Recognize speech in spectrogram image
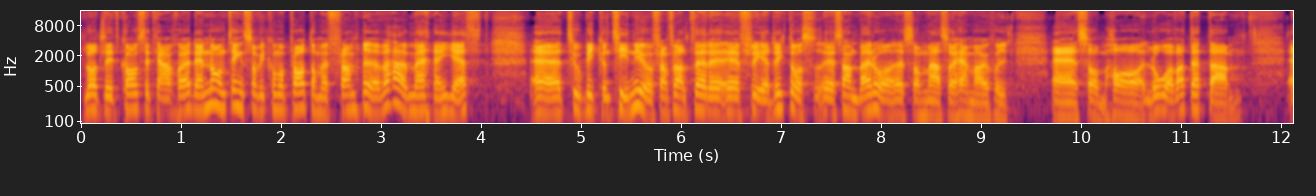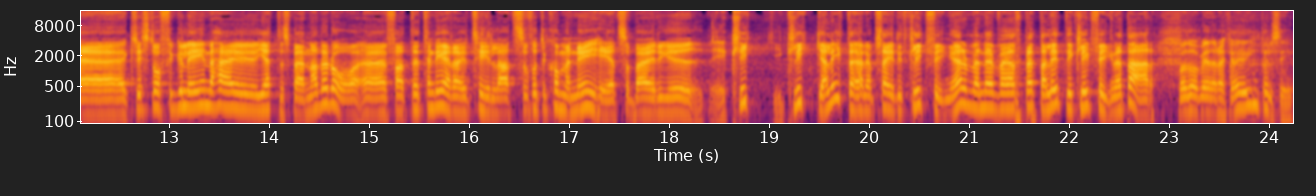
Låter lite konstigt kanske. Det är någonting som vi kommer att prata om framöver här med en gäst. Eh, to be continue. Framförallt är det Fredrik då, Sandberg då, som alltså är hemma och är sjuk, som har lovat detta. Kristoffer Gullin, det här är ju jättespännande då, eh, för att det tenderar ju till att så fort det kommer en nyhet så börjar det ju klick, klicka lite, höll jag på att säga, ditt klickfinger, men det börjar sprätta lite i klickfingret där. Vadå, menar du att jag är impulsiv?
